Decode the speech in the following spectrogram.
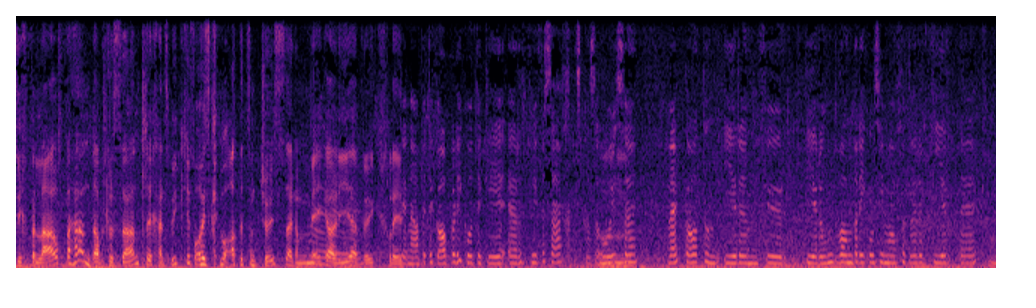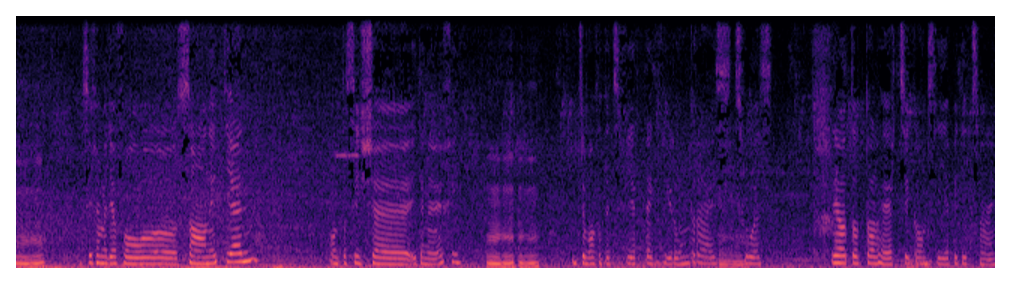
sich verlaufen haben, aber schlussendlich haben sie wirklich auf uns gewartet, um Tschüss zu sagen. Mega Ja. lieb, wirklich. Genau, bei der Gabelung, wo der GR65, also Mhm. unser, weggeht und ihren für die Rundwanderung, die sie machen während vier Tagen. Mhm. Sie kommen ja von Saint-Étienne und das ist äh, in der Nähe. Mhm, mhm. Und sie machen jetzt eine viertägige Rundreise Mhm. zu Fuß. Ja, total herzig, ganz liebe die zwei.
